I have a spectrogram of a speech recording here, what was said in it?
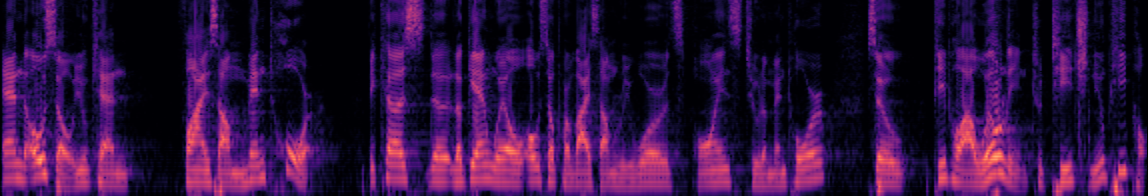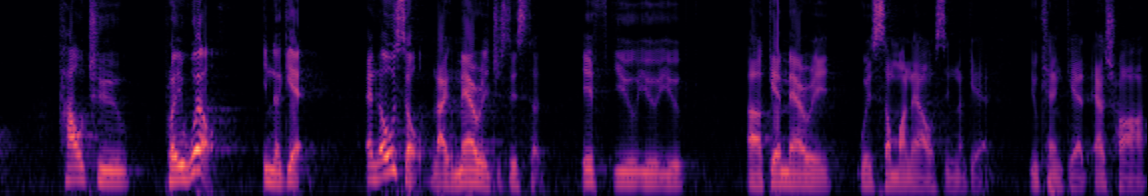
And also, you can find some mentor because the, the game will also provide some rewards points to the mentor. So people are willing to teach new people how to play well in the game. And also, like marriage system, if you, you, you uh, get married with someone else in the game, you can get extra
